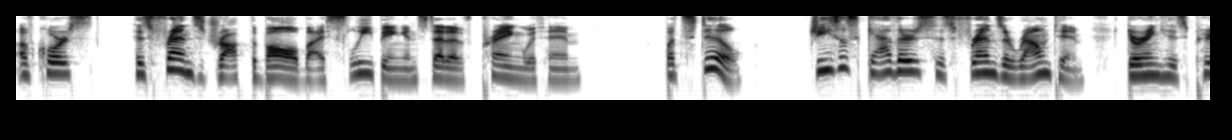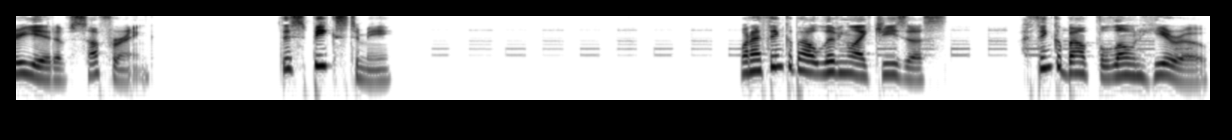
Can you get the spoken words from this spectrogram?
Of course, his friends dropped the ball by sleeping instead of praying with him, but still, Jesus gathers his friends around him during his period of suffering. This speaks to me. When I think about living like Jesus, I think about the lone hero,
